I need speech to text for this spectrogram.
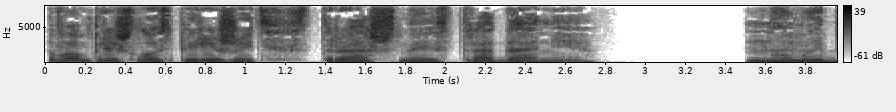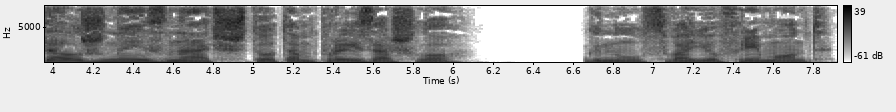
Вам пришлось пережить страшные страдания. Но мы должны знать, что там произошло. Гнул свое Фримонт.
